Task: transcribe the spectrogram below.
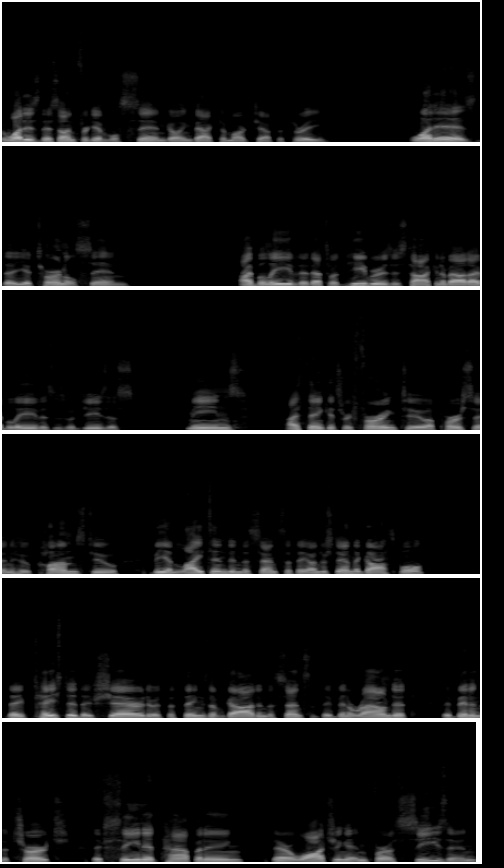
So, what is this unforgivable sin? Going back to Mark chapter 3. What is the eternal sin? I believe that that's what Hebrews is talking about. I believe this is what Jesus means. I think it's referring to a person who comes to be enlightened in the sense that they understand the gospel. They've tasted, they've shared with the things of God in the sense that they've been around it, they've been in the church, they've seen it happening, they're watching it, and for a season,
